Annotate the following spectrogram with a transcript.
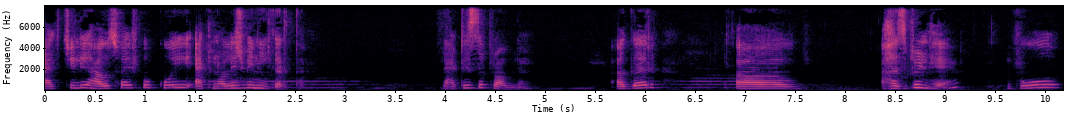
एक्चुअली हाउस वाइफ को कोई एक्नॉलेज भी नहीं करता। दैट इज़ द प्रॉब्लम अगर हस्बैंड है, वो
